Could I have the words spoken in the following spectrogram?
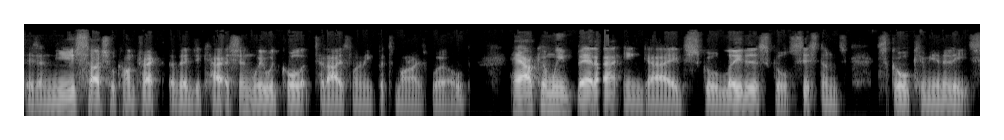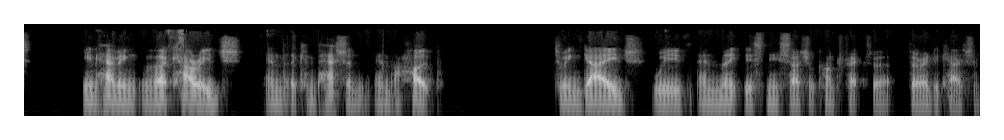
There's a new social contract of education. We would call it today's learning for tomorrow's world. How can we better engage school leaders, school systems, school communities in having the courage and the compassion and the hope to engage with and meet this new social contract for, for education?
